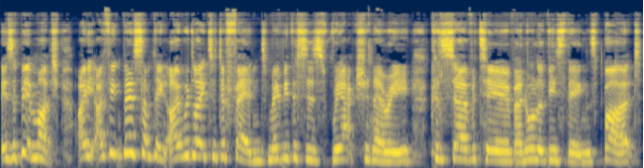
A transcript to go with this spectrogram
is a bit much. I, I think there's something I would like to defend. Maybe this is reactionary, conservative, and all of these things, but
